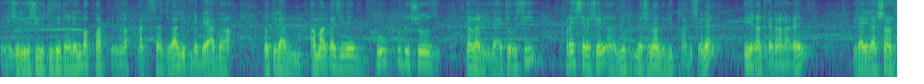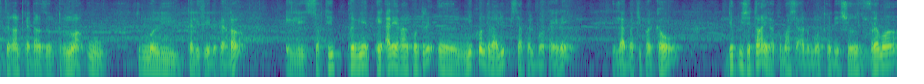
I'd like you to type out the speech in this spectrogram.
Et je l'ai aussi retrouvé dans les Mbapat, l'apprentissage de la lutte, le béaba. Donc il a emmagasiné beaucoup de choses dans la lutte. Il a été aussi présélectionné en équipe nationale de lutte traditionnelle. Il rentré dans l'arène. Il a eu la chance de rentrer dans un tournoi où tout le monde lui qualifiait de perdant. Et il est sorti premier et allé rencontrer un icône de la qui s'appelle Bokaire. Il l'a battu par KO. Depuis ce temps, il a commencé à nous montrer des choses vraiment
